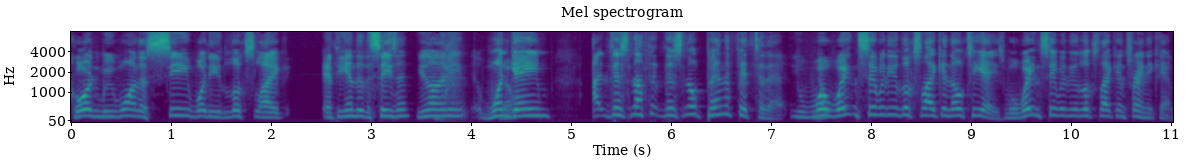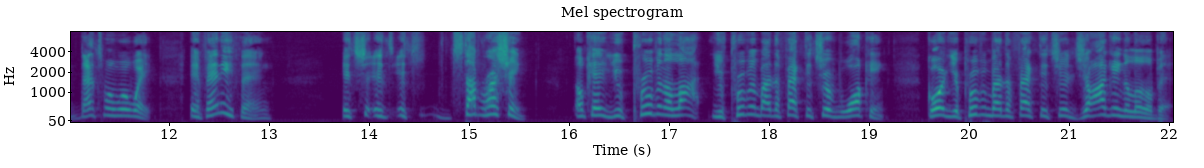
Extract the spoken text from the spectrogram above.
Gordon, we want to see what he looks like at the end of the season. You know what I mean? One Nope. game. I, there's nothing. There's no benefit to that. We'll wait and see what he looks like in OTAs. We'll wait and see what he looks like in training camp. That's when we'll wait. If anything, it's it's it's stop rushing. Okay, you've proven a lot. You've proven by the fact that you're walking, Gordon. You're proven by the fact that you're jogging a little bit.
